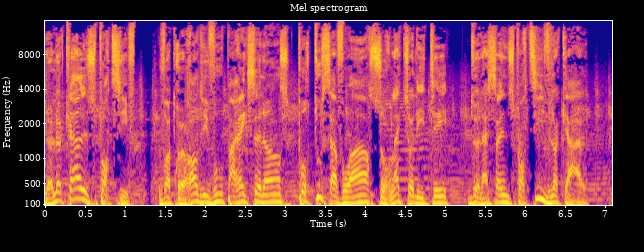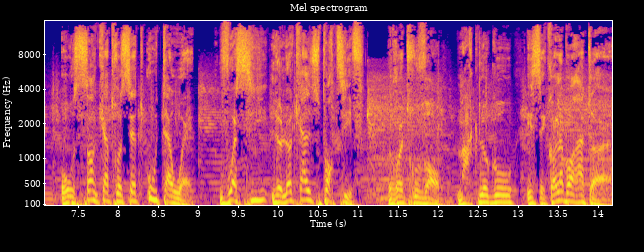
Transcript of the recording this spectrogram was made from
Le local sportif. Votre rendez-vous par excellence pour tout savoir sur l'actualité de la scène sportive locale. Au 1047 Outaouais. Voici le local sportif. Retrouvons Marc Legault et ses collaborateurs.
